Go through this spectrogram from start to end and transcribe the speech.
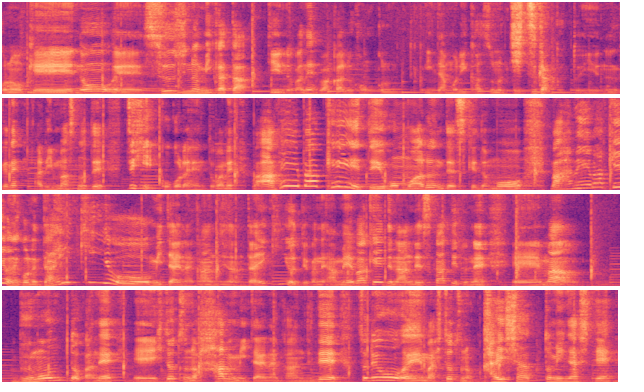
この経営の、えー、数字の見方っていうのがね、わかる本、この稲森和夫の実学というのがね、ありますので、ぜひここら辺とかね、アメーバ経営という本もあるんですけども、まあ、アメーバ経営はね、これ大企業みたいな感じなん大企業っていうかね、アメーバ経営って何ですかっていうとね、えー、まあ、部門とかね、えー、一つの班みたいな感じで、それを、えー、まあ、一つの会社とみなして、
